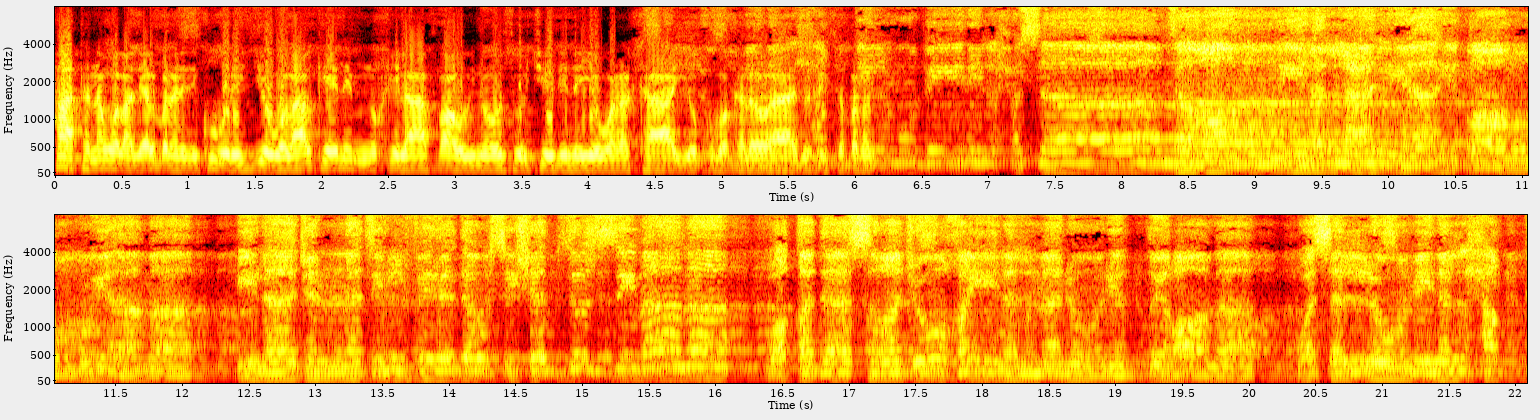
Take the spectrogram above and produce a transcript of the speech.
Haatana walaal banaan idinku wareejiyo walaalkeen ibnu khilaafa oo inoo soo jeedinayo wararka iyo kuwa kale oo aada u xiiso badan إلى جنة الفردوس شدوا الزماما وقد أسرجوا خيل المنون الضراما وسلوا من الحق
